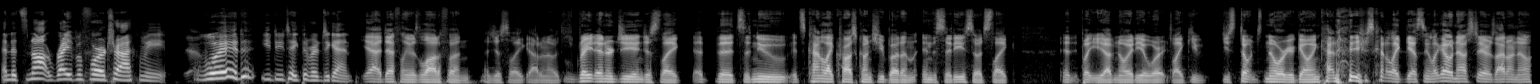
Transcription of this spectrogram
and it's not right before a track meet, would you do Take the Bridge again? Yeah, definitely. It was a lot of fun. I just like I don't know, it's great energy and just like it's a new. It's kind of like cross country, but in, in the city. So it's like, it, but you have no idea where. Like you just don't know where you're going. Kind of, you're just kind of like guessing. Like, oh, now stairs. I don't know.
